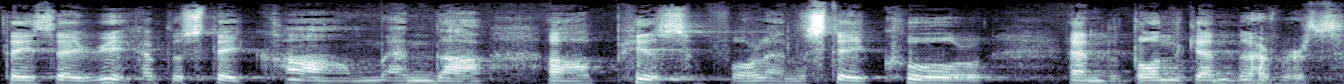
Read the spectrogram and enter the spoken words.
They say we have to stay calm and uh, uh, peaceful and stay cool and don't get nervous.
